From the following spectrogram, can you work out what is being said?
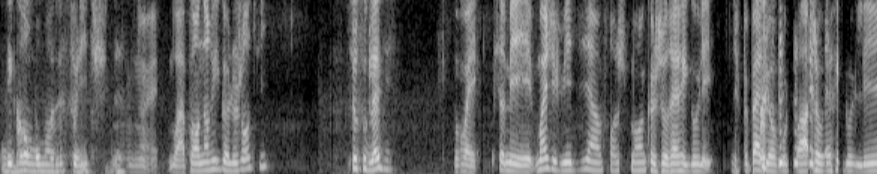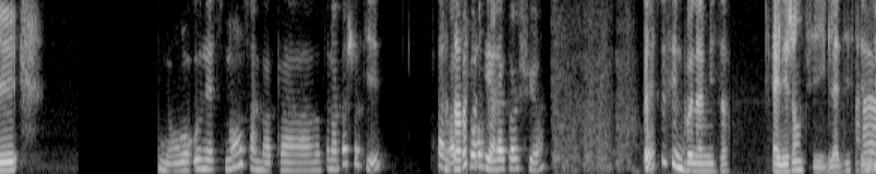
des grands moments de solitude. Ouais. Bon, après, on en rigole aujourd'hui. Surtout Gladys. Ouais, mais moi, je lui ai dit, hein, franchement, que j'aurais rigolé. Je peux pas lui en vouloir, j'aurais rigolé. Non, honnêtement, ça m'a pas, ça m'a pas choqué. Ça Ça je pas choqué? la coiffure. Est-ce que c'est une bonne amie, ça? Elle est gentille, Gladys, c'est une Ah.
